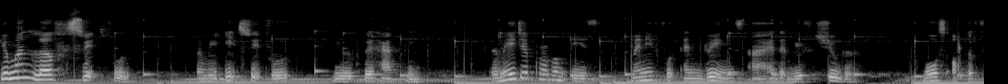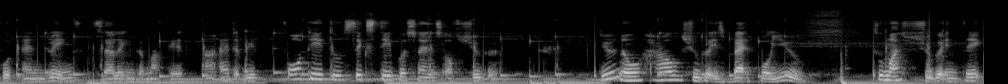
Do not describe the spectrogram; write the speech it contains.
Humans love sweet food. When we eat sweet food, we feel happy. The major problem is many food and drinks are added with sugar. Most of the food and drinks selling in the market are added with 40 to 60% of sugar. Do you know how sugar is bad for you? Too much sugar intake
